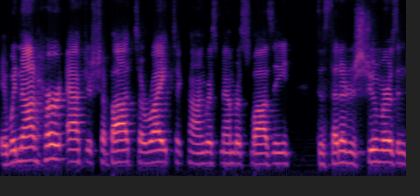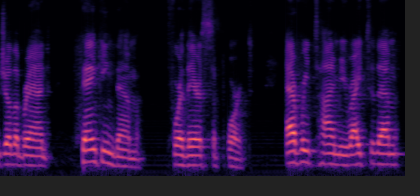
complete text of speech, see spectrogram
It would not hurt after Shabbat to write to Congress member Suozzi, to Senators Schumers and Gillibrand, thanking them for their support. Every time we write to them,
